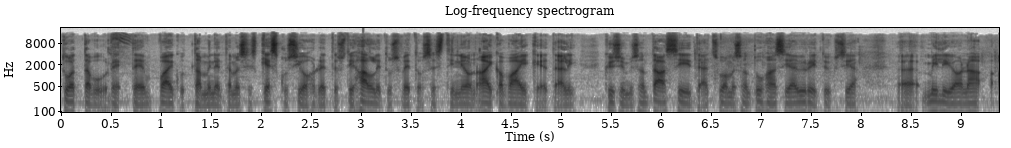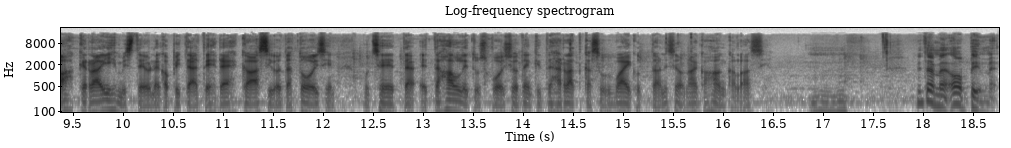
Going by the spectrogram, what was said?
tuottavuuden vaikuttaminen tämmöisessä keskusjohdetusti hallitusvetoisesti niin on aika vaikeaa. Eli kysymys on taas siitä, että Suomessa on tuhansia yrityksiä, yrityksiä, miljoona ahkeraa ihmistä, joiden pitää tehdä ehkä asioita toisin. Mutta se, että, että hallitus voisi jotenkin tähän ratkaisuun vaikuttaa, niin se on aika hankala asia. Mm-hmm. Mitä me opimme?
